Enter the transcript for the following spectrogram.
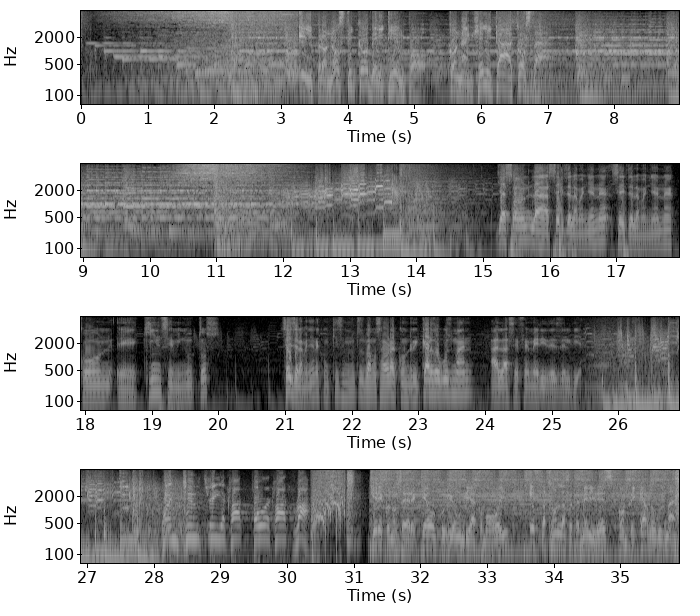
El pronóstico del tiempo con Angélica Acosta. Ya son las 6 de la mañana, 6 de la mañana con 15 eh, minutos. 6 de la mañana con 15 minutos. Vamos ahora con Ricardo Guzmán a las efemérides del día. 1, 2, 3 o'clock, 4 o'clock, rock. ¿Quiere conocer qué ocurrió un día como hoy? Estas son las efemérides con Ricardo Guzmán.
